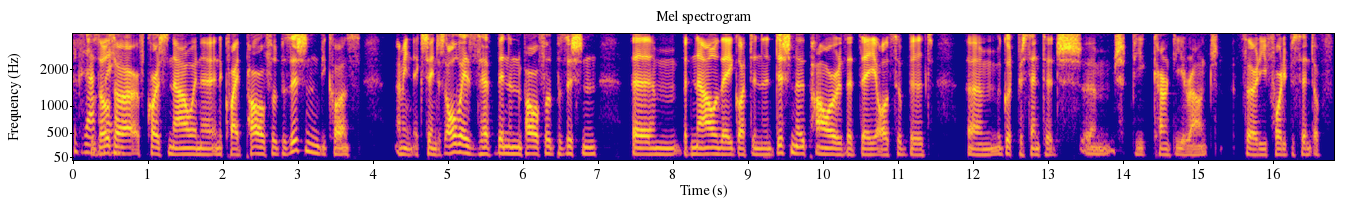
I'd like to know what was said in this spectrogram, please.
Exactly. So those are, of course, now in a, in a quite powerful position because, I mean, exchanges always have been in a powerful position. Um, but now they got an additional power that they also built um, a good percentage, um, should be currently around 30, 40% of,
